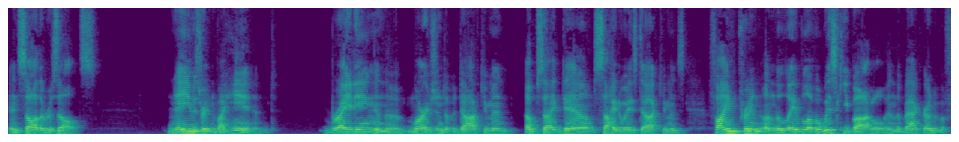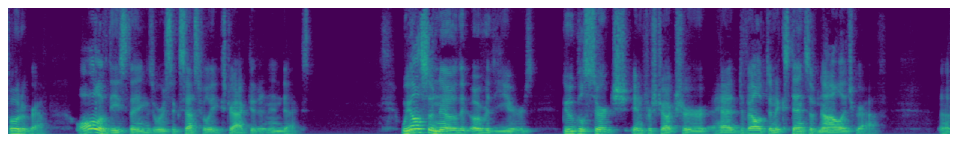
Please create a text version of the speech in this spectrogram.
and saw the results. Names written by hand, writing in the margin of a document, upside down, sideways documents, fine print on the label of a whiskey bottle in the background of a photograph. All of these things were successfully extracted and indexed. We also know that over the years, Google search infrastructure had developed an extensive knowledge graph. Uh,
